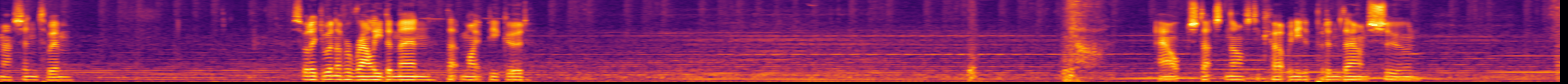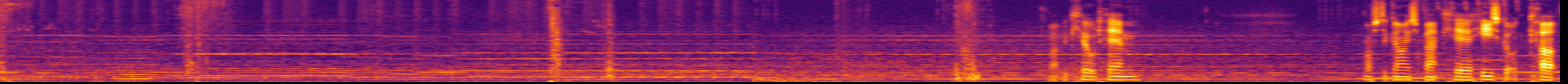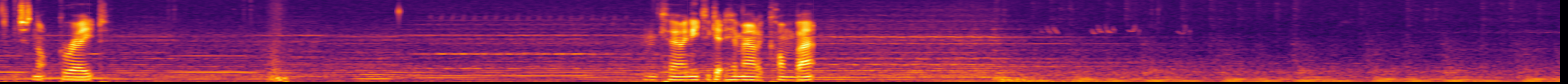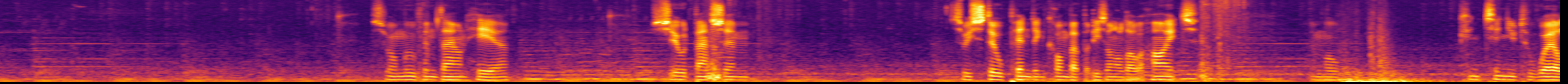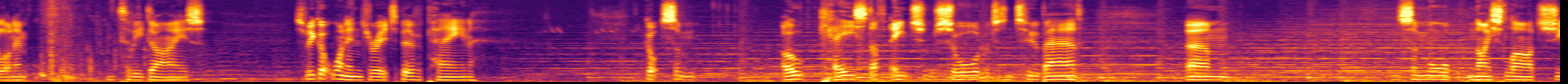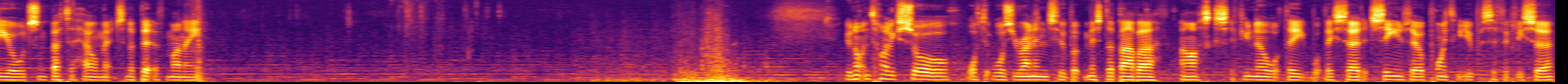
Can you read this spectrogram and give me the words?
Smash into him. So would I do another rally the men? That might be good. Ouch, that's nasty cut. We need to put him down soon. Right, we killed him. Roster guy's back here. He's got a cut, which is not great. Okay, I need to get him out of combat. So we'll move him down here. Shield bash him. So he's still pinned in combat but he's on a lower height. And we'll continue to wail on him until he dies. So we got one injury, it's a bit of a pain got some okay stuff. Ancient Sword, which isn't too bad. Um, some more nice large shields, some better helmets, and a bit of money. You're not entirely sure what it was you ran into, but Mr. Baba asks if you know what they what they said. It seems they were pointing at you specifically, sir.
